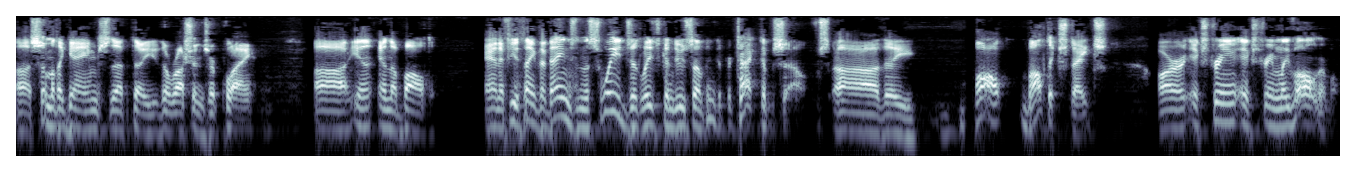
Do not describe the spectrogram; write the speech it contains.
uh, some of the games that the, the Russians are playing uh, in, in, the Baltic. And if you think the Danes and the Swedes at least can do something to protect themselves, uh, the Balt- Baltic states are extreme, extremely vulnerable.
